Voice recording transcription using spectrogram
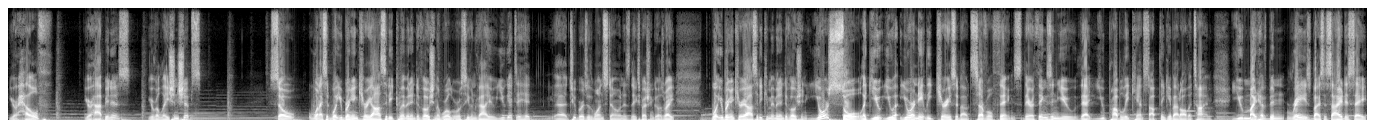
your health, your happiness, your relationships. So when I said what you bring in curiosity, commitment, and devotion, the world will receive in value, you get to hit uh, two birds with one stone, as the expression goes, right? What you bring in curiosity commitment and devotion. Your soul like you you you are innately curious about several things. There are things in you that you probably can't stop thinking about all the time. You might have been raised by society to say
